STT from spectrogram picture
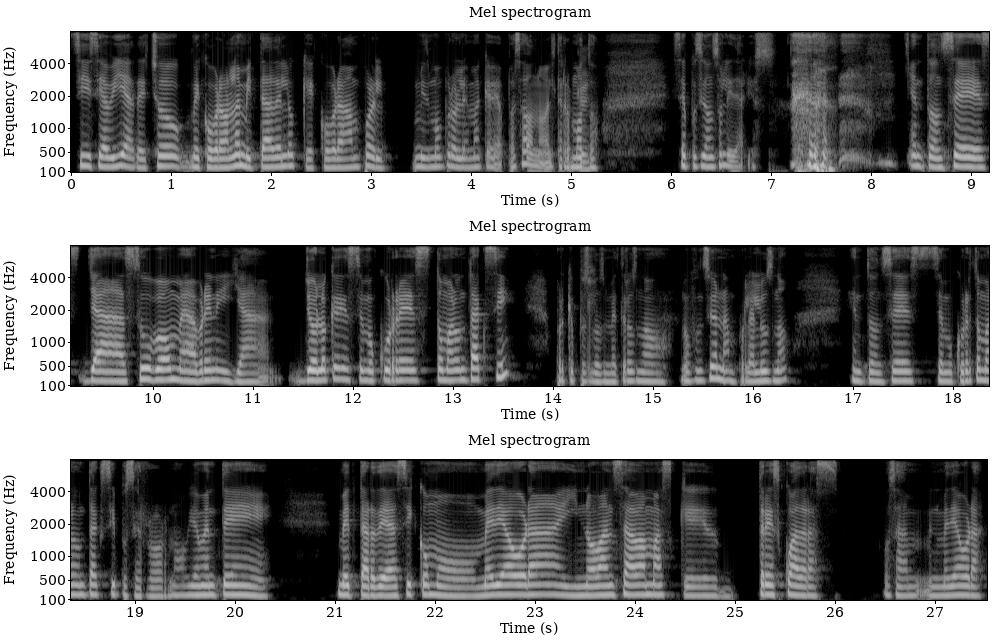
sí, sí había. De hecho, me cobraron la mitad de lo que cobraban por el mismo problema que había pasado, ¿no? El terremoto. Se pusieron solidarios. Entonces, ya subo, me abren y ya. Yo lo que se me ocurre es tomar un taxi, porque pues los metros no, no funcionan, por la luz, ¿no? Entonces, se me ocurre tomar un taxi, pues error, ¿no? Obviamente me tardé así como media hora y no avanzaba más que tres cuadras, o sea, en media hora.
